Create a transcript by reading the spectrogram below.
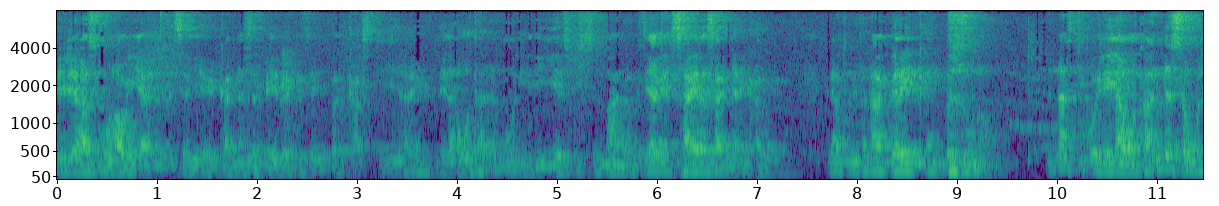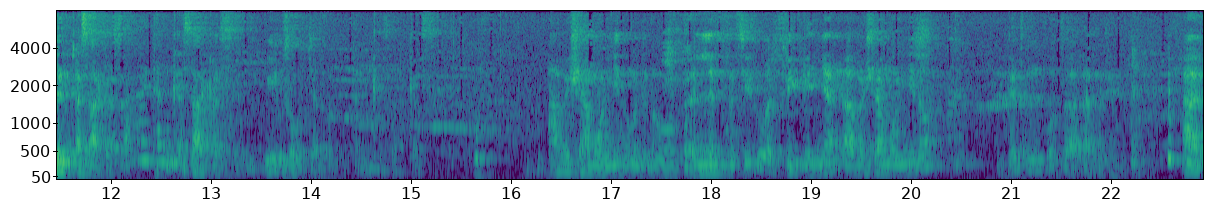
ኤልያስ ውሃው እያነሰ እየቀነሰ በሄደ ጊዜ በቃ እስቲ ሌላ ቦታ ደግሞ ኢየሱስ ማነው እግዚአብሔር ሳይረሳኝ አይቀርም፣ ምክንያቱም የተናገረኝ ቀን ብዙ ነው እና እስቲ ቆይ ሌላ ቦታ እንደ ሰው ልንቀሳቀስ። ተንቀሳቀስ ሚሉ ሰዎች አሉ። ተንቀሳቀስ አበሻ ሞኝ ነው ምንድን ነው? እልፍ ሲሉ እልፍ ይገኛል። አበሻ ሞኝ ነው ግጥም ቦታ አለ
